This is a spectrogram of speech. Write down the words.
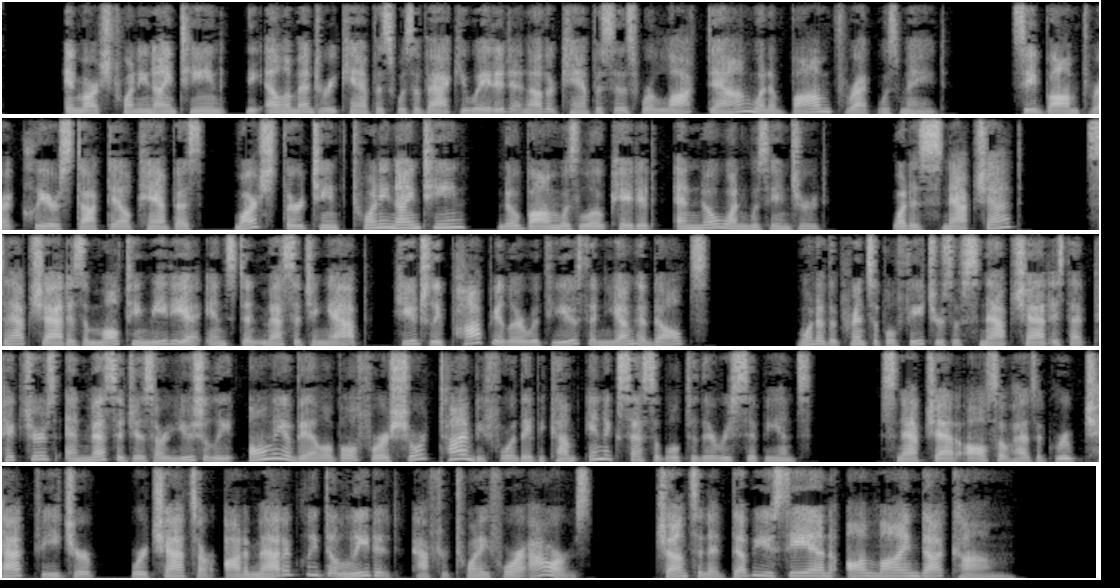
In March 2019, the elementary campus was evacuated and other campuses were locked down when a bomb threat was made. See Bomb Threat Clears Stockdale Campus, March 13, 2019. No bomb was located and no one was injured. What is Snapchat? Snapchat is a multimedia instant messaging app, hugely popular with youth and young adults. One of the principal features of Snapchat is that pictures and messages are usually only available for a short time before they become inaccessible to their recipients. Snapchat also has a group chat feature where chats are automatically deleted after 24 hours. Johnson at WCNOnline.com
